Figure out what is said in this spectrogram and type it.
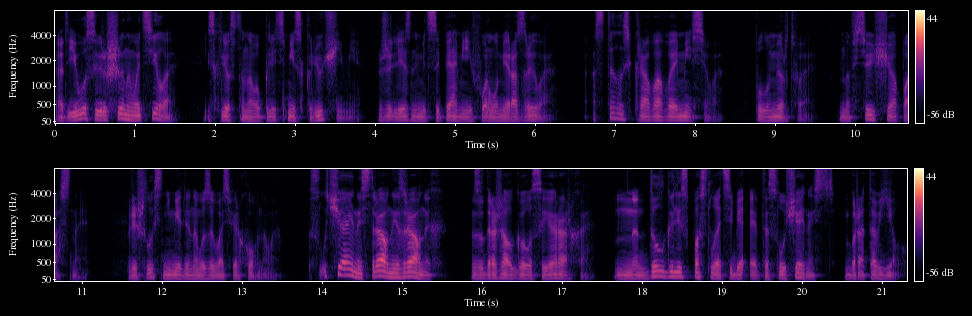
От его совершенного тела, исхлёстанного плетьми с крючьями, железными цепями и формулами разрыва, осталось кровавое месиво, полумертвое, но все еще опасное. Пришлось немедленно вызывать Верховного. «Случайность, равный из равных!» — задрожал голос иерарха. «Надолго ли спасла тебя эта случайность, брат Авьел?»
